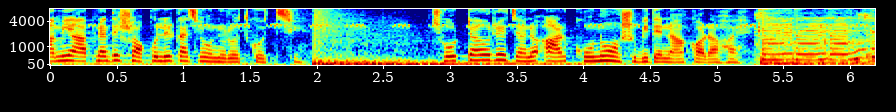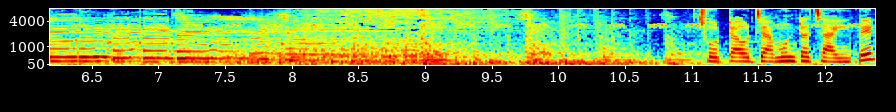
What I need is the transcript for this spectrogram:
আমি আপনাদের সকলের কাছে অনুরোধ করছি ছোট্টাওরে যেন আর কোনো অসুবিধে না করা হয়। ছোট্টাওর যেমনটা চাইবেন,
